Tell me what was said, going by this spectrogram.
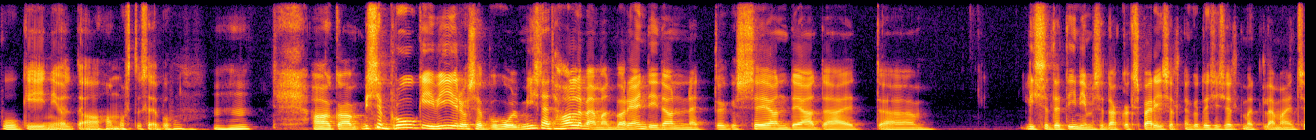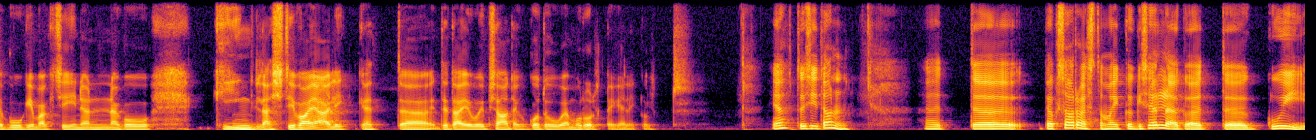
puugi nii-öelda hammustuse puhul mm. -hmm. aga mis see pruugiviiruse puhul, mis need halvemad variandid on, et kas see on teada, et äh, lihtsalt, et inimesed hakkaks päriselt nagu tõsiselt mõtlema, et see puugivaktsiin on nagu kindlasti vajalik, et äh, teda ju võib saada ka koduõemurult tegelikult. jah, tõsi ta on. et äh, peaks arvestama ikkagi sellega, et äh, kui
